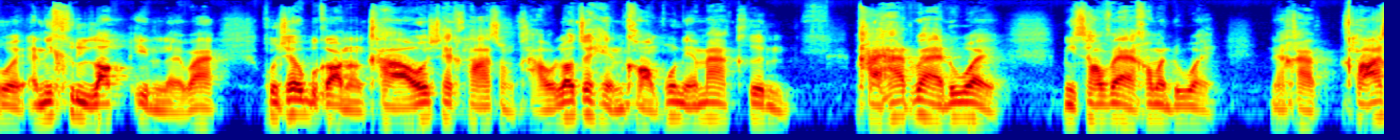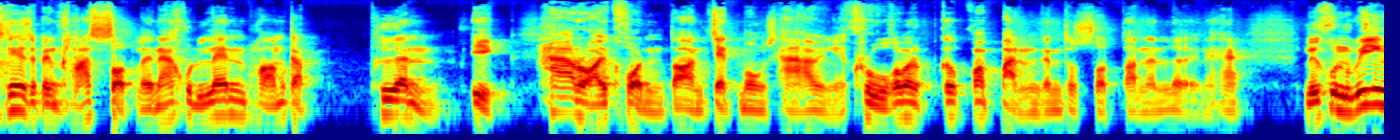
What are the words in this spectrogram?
ด้วย อันนี้คือ lock in เลยว่า คุณใช้อุปกรณ์ของเขาใช้คลาสของเขา เราจะเห็นของพวกนี้มากขึ้น ขายฮาร์ดแวร์ด้วย มีซอฟต์แวร์เข้ามาด้วยนะครับคลาสนี้จะเป็นคลาสสดเลยนะ คุณเล่นพร้อมกับเพื่อนอีก 500 คนตอน7โมงเช้าอย่างเงี้ยครูก็มาก็มาปั่นกันสดๆตอนนั้นเลยนะฮะหรือคุณวิ่ง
